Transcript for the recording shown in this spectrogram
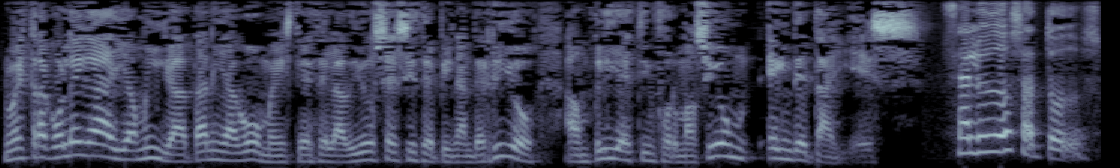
Nuestra colega y amiga Tania Gómez desde la diócesis de Pinar del Río amplía esta información en detalles. Saludos a todos.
